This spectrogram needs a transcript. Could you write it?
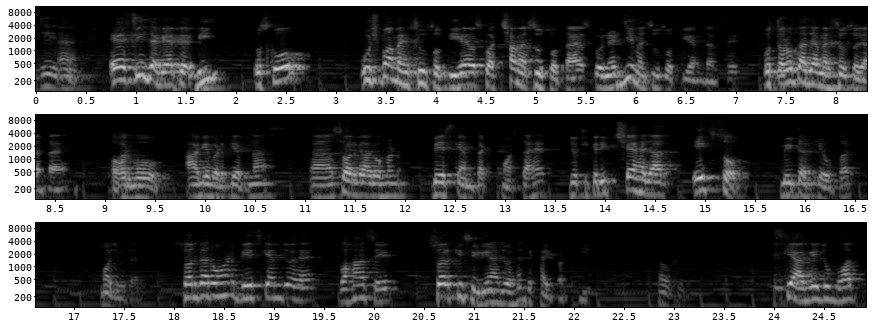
जी, जी। ऐसी जगह पे भी उसको उष्मा महसूस होती है उसको अच्छा महसूस होता है उसको एनर्जी महसूस होती है अंदर से वो तरोताजा महसूस हो जाता है। और वो आगे बढ़ के अपना स्वर्गारोहण बेस कैंप तक पहुँचता है जो कि करीब 6100 मीटर के ऊपर मौजूद है। स्वर्गारोहण बेस कैंप जो है वहाँ से स्वर्ग की सीढ़ियाँ जो है दिखाई पड़ती हैं। इसके आगे जो बहुत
